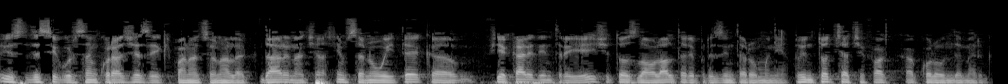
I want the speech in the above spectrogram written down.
este desigur să încurajeze echipa națională, dar în același timp să nu uite că fiecare dintre ei și toți la oaltă reprezintă România, prin tot ceea ce fac acolo unde merg.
